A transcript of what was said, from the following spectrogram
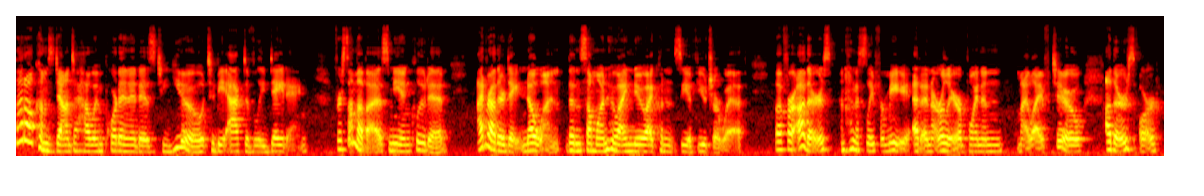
That all comes down to how important it is to you to be actively dating. For some of us, me included, I'd rather date no one than someone who I knew I couldn't see a future with. But for others, and honestly for me at an earlier point in my life too, others, or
